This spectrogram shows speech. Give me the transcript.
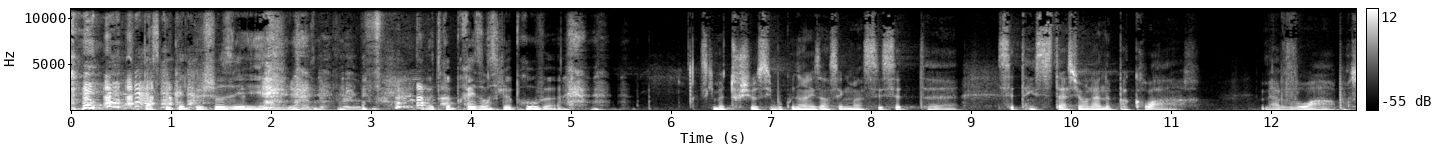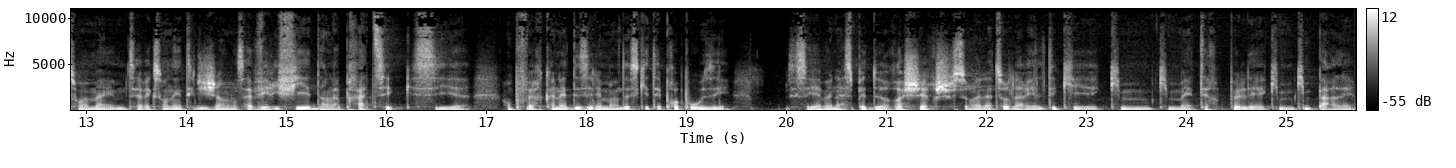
c'est parce que quelque chose est... Votre présence le prouve. Ce qui m'a touché aussi beaucoup dans les enseignements, c'est cette, euh, cette incitation-là à ne pas croire, mais à voir pour soi-même, avec son intelligence, à vérifier dans la pratique si euh, on pouvait reconnaître des éléments de ce qui était proposé il y avait un aspect de recherche sur la nature de la réalité qui, qui, m'interpellait, qui, qui, me parlait.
